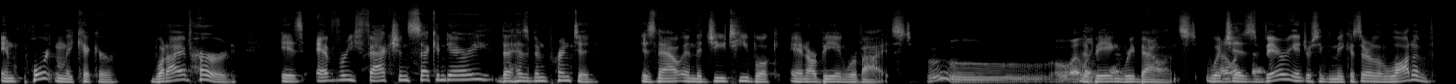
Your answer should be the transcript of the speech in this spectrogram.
Importantly, kicker, what I have heard is every faction secondary that has been printed is now in the GT book and are being revised. Ooh, oh, They're like being that. rebalanced, which like is that. very interesting to me because there's a lot of,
